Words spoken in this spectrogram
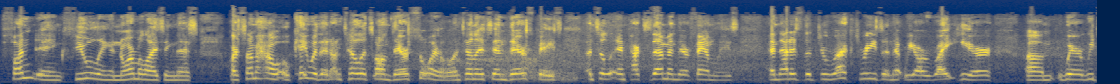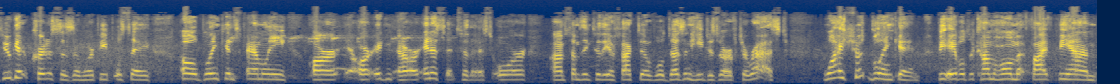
funding, fueling, and normalizing this are somehow okay with it until it's on their soil, until it's in their space, until it impacts them and their families. And that is the direct reason that we are right here, um, where we do get criticism, where people say, "Oh, Blinken's family are are, are innocent to this," or um, something to the effect of, "Well, doesn't he deserve to rest?" Why should Blinken be able to come home at 5 p.m.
